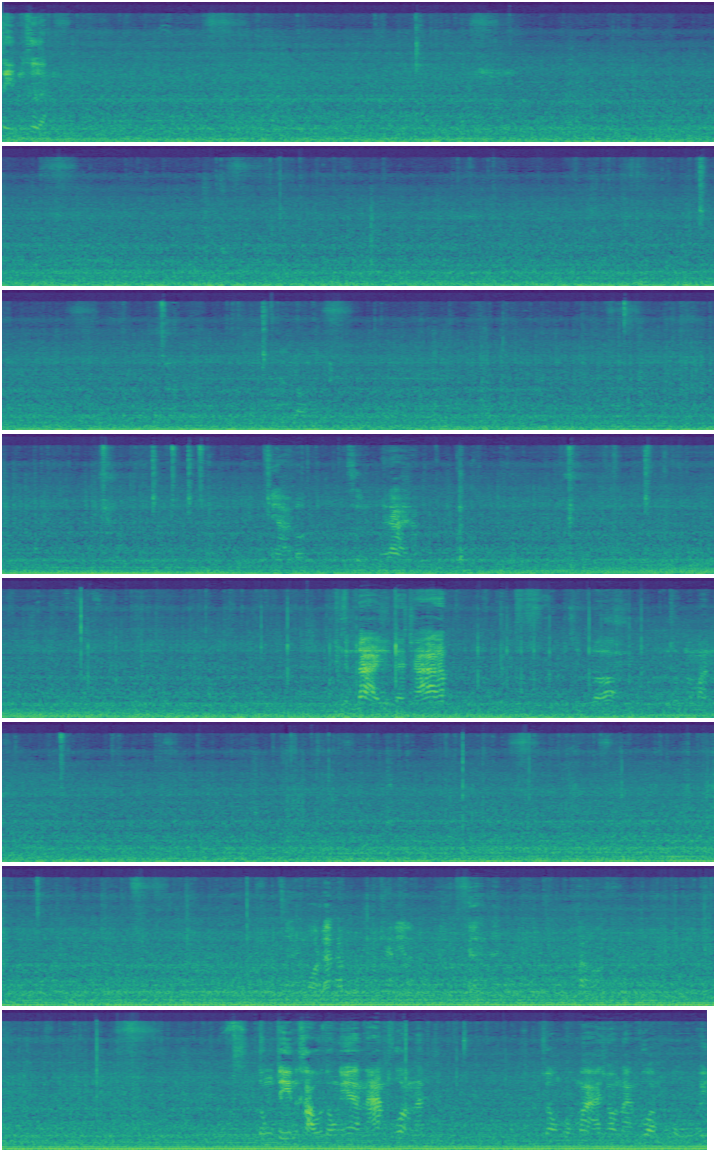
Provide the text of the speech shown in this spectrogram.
ตีนเขื่อน ลงเนี่ยรถขึ้นไม่ได้ครับ ขึ้นได้อยู่แต่ช้าครับ สิบล้อจุกน้ำมัน หมดแล้วครับ แค่นี้แหละเขาตรงตีนเขาตรงนี้น้ำท่วมนะ ช่วงผมมาช่วงน้ำท่วมโอ้โห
